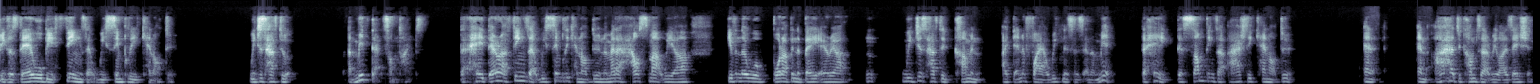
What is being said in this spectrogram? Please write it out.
because there will be things that we simply cannot do. We just have to admit that sometimes. That, hey, there are things that we simply cannot do, no matter how smart we are, even though we're brought up in the Bay Area, we just have to come and identify our weaknesses and admit that, hey, there's some things that I actually cannot do. And and I had to come to that realization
